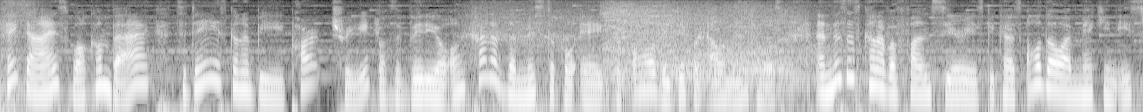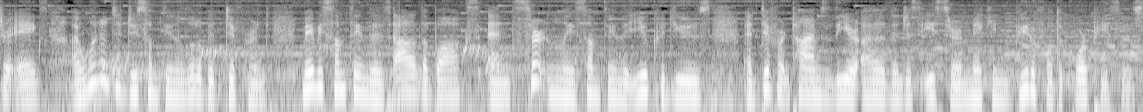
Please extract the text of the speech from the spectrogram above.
Hey guys, welcome back. Today is going to be part 3 of the video on kind of the mystical eggs of all the different elementals. And this is kind of a fun series because although I'm making Easter eggs, I wanted to do something a little bit different. Maybe something that is out of the box and certainly something that you could use at different times of the year other than just Easter making beautiful decor pieces.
